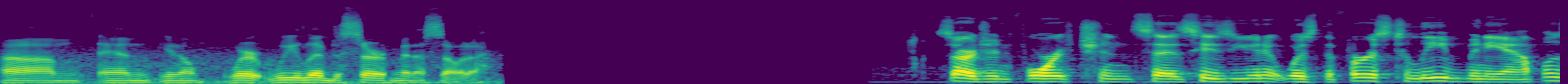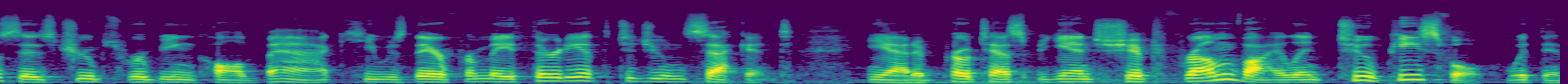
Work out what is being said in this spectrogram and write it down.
um, and you know we live to serve Minnesota. Sergeant Fortune says his unit was the first to leave Minneapolis as troops were being called back. He was there from May 30th to June 2nd. He added protests began to shift from violent to peaceful within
